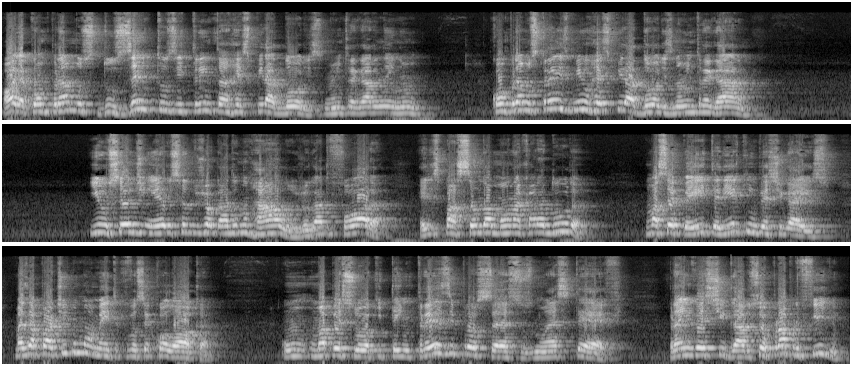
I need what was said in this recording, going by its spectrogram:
Olha, compramos 230 respiradores, não entregaram nenhum. Compramos 3 mil respiradores, não entregaram. E o seu dinheiro sendo jogado no ralo, jogado fora. Eles passando a mão na cara dura. Uma CPI teria que investigar isso. Mas a partir do momento que você coloca um, uma pessoa que tem 13 processos no STF para investigar o seu próprio filho,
